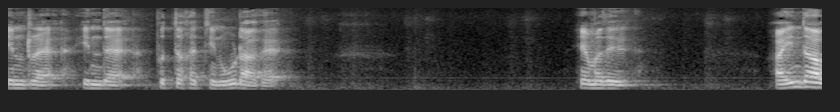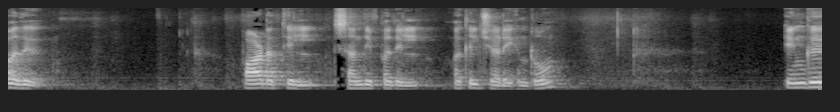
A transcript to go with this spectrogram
என்ற இந்த புத்தகத்தின் ஊடாக எமது ஐந்தாவது பாடத்தில் சந்திப்பதில் மகிழ்ச்சி அடைகின்றோம். இங்கு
